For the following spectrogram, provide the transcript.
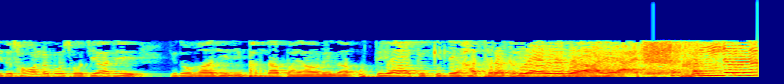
جدو سون لگو سوچیا جی جدو غازی نے پھندا پایا ہوئے گا اتیا آ کے کنے ہاتھ رکھ لیا ہوئے گا۔ ہائے ہائے، خنجر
